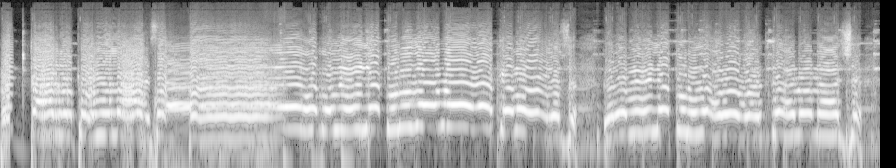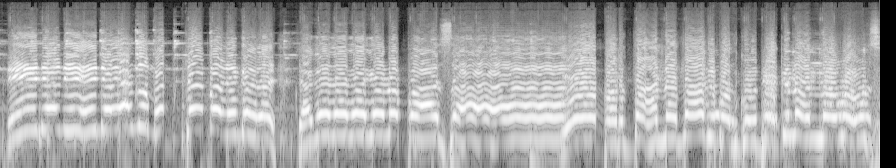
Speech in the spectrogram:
ಬೆಟ್ಟಾರ ಕೈಲಾಸ. ಗರವೇಲ ತುಳಿದವ ಕೈಲಾಸ ಗರವೇಲ ತುಳಿದವ ಒಂದಾನು ನಾಶ. ನೀನೆ ನೀನೆ ಅದು ಮತ್ತೆ ಬಣಗರ ಜಗದಗ ಗೆಣು ಪಾಸ ಏ ಬರ್ತಾನದಾಗ ಬದುಕೋಬೇಕು ನನ್ನ ವಂಶ.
